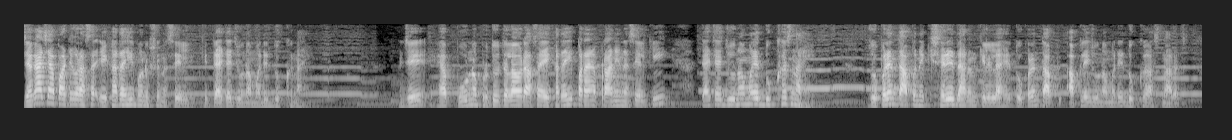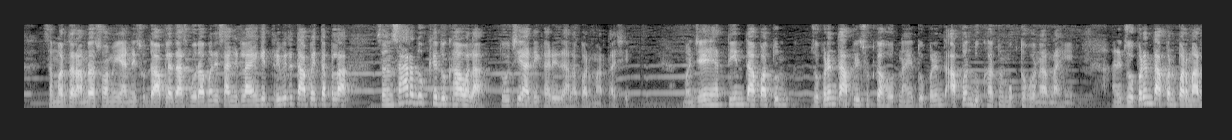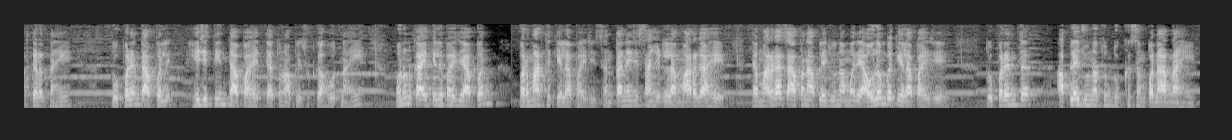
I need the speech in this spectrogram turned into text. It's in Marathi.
जगाच्या पाठीवर असा एखादाही मनुष्य नसेल की त्याच्या जीवनामध्ये दुःख नाही. म्हणजे ह्या पूर्ण पृथ्वीतलावर असा एखादाही प्रा प्राणी नसेल की त्याच्या जीवनामध्ये दुःखच नाही. जोपर्यंत आपण एक शरीर धारण केलेलं आहे तोपर्यंत आप आपल्या जीवनामध्ये दुःख असणारच. समर्थ रामदास स्वामी यांनी सुद्धा आपल्या दासबोधामध्ये सांगितलं आहे की त्रिविध तापे तपला संसार दुःखे दुखावला तोची अधिकारी झाला परमार्थाशी. म्हणजे ह्या तीन तापातून जोपर्यंत आपली सुटका होत नाही तोपर्यंत आपण दुःखातून मुक्त होणार नाही. आणि जोपर्यंत आपण परमार्थ करत नाही तोपर्यंत आपण हे जे तीन ताप आहेत त्यातून आपली सुटका होत नाही. म्हणून काय केलं पाहिजे आपण? परमार्थ केला पाहिजे. संतांनी जे सांगितलेला मार्ग आहे त्या मार्गाचा आपण आपल्या जीवनामध्ये अवलंब केला पाहिजे. तोपर्यंत आपल्या जीवनातून दुःख संपणार नाही.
